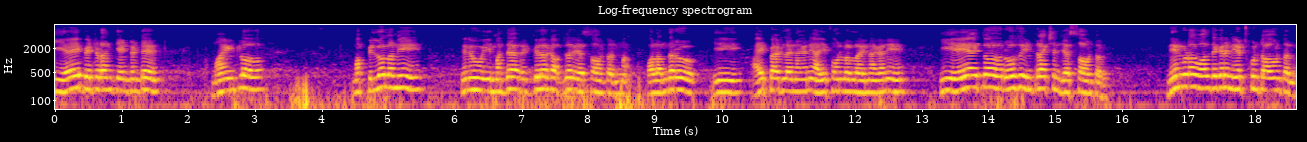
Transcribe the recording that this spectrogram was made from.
ఈ ఏఐ పెట్టడానికి ఏంటంటే మా ఇంట్లో మా పిల్లలని నేను ఈ మధ్య రెగ్యులర్గా అబ్జర్వ్ చేస్తూ ఉంటాను వాళ్ళందరూ ఈ ఐప్యాడ్లో అయినా కానీ ఐఫోన్లలో అయినా కానీ ఈ ఏఐతో రోజు ఇంటరాక్షన్ చేస్తూ ఉంటారు. నేను కూడా వాళ్ళ దగ్గర నేర్చుకుంటూ ఉంటాను.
